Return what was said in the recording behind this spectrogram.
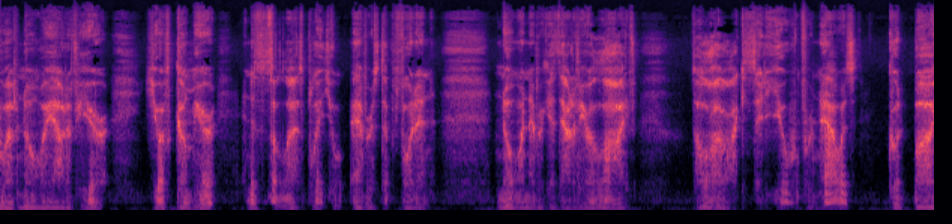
You have no way out of here. You have come here, and this is the last place you'll ever step foot in. No one ever gets out of here alive. So all I can say to you for now is goodbye.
